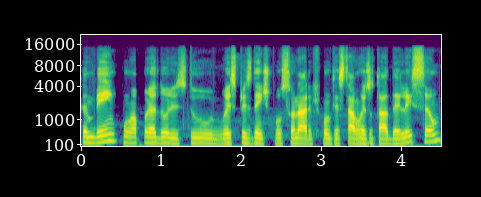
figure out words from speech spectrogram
também com apoiadores do ex-presidente Bolsonaro que contestavam o resultado da eleição.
